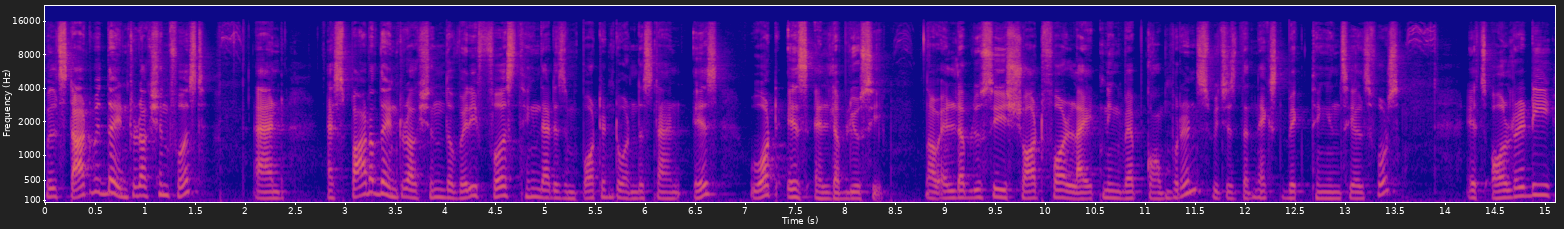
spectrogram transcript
We'll start with the introduction first. And as part of the introduction, the very first thing that is important to understand is what is LWC? Now LWC is short for Lightning Web Components, which is the next big thing in Salesforce. It's already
